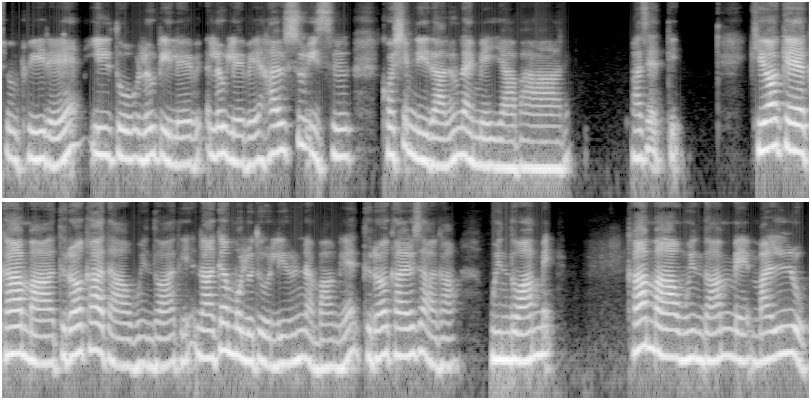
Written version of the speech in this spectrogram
ရှုပ်ထွေးတယ်အီတိုအလုပ်တွေလည်းအလုပ်လည်းပဲ how to is ခေါ်ရှိနေတာလုပ်နိုင်မဲ့ရပါတဲ့51ခိယောကေခါမှာသူတော်ခတာဝင်သွားသည်အနာဂတ်မို့လို့သူလီရုနံပေါင်းနဲ့သူတော်ခါရစာကဝင်သွားမဲ့ခါမှာဝင်သွားမဲ့မလို့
